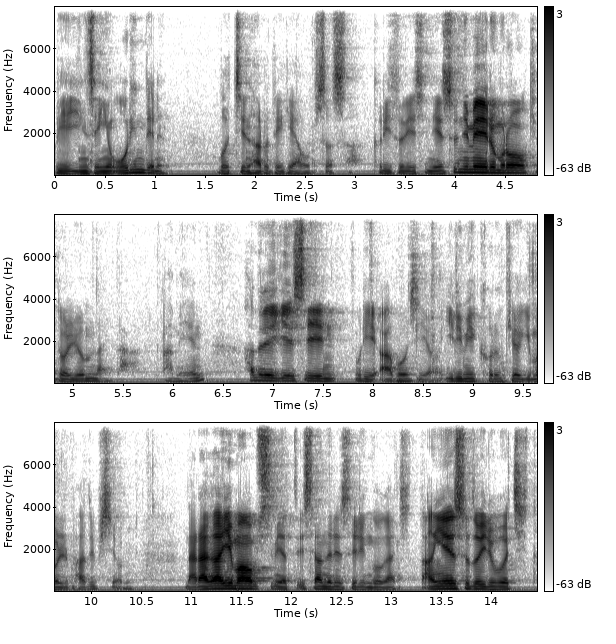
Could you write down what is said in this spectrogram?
우리의 인생이 올인되는 멋진 하루 되게 하옵소서. 그리스도 대신 예수님의 이름으로 기도 올리옵나이다. 아멘. 하늘에 계신 우리 아버지여 이름이 거룩히 여김을 받으시오며 나라가 임하옵시며 뜻이 하늘에서 이룬 것 같이 땅에서도 이루어지다.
